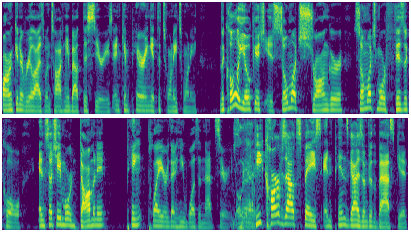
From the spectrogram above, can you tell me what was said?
aren't going to realize when talking about this series and comparing it to 2020, Nikola Jokic is so much stronger, so much more physical, and such a more dominant paint player than he was in that series. Oh, yeah. He carves out space and pins guys under the basket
